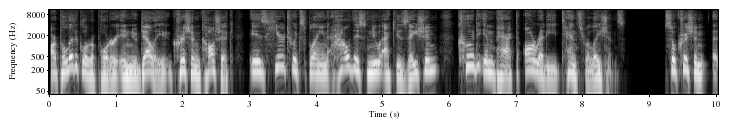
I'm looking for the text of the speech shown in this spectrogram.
Our political reporter in New Delhi, Krishn Kaushik, is here to explain how this new accusation could impact already tense relations. So, Krishn, uh,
